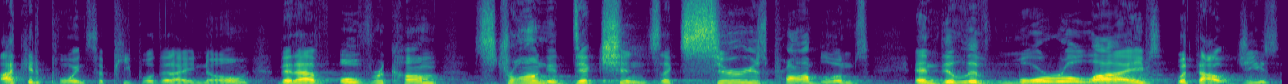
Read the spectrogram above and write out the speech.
I could point to people that I know that have overcome strong addictions, like serious problems, and they live moral lives without Jesus.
